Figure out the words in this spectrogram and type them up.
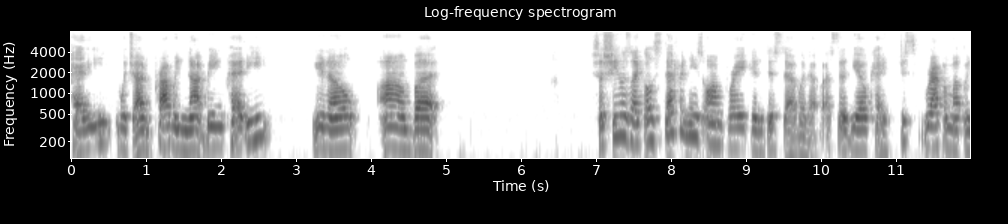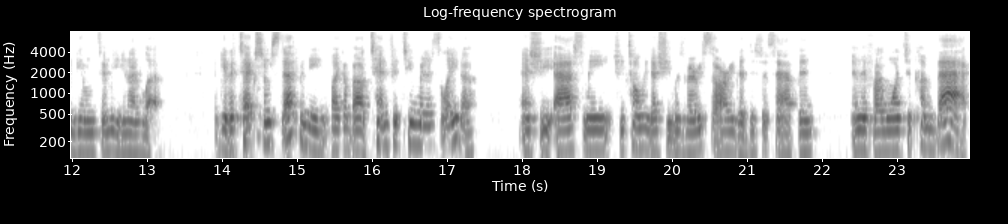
petty, which I'm probably not being petty, you know, um, but so she was like, oh, Stephanie's on break and this, that, whatever. I said, yeah, okay, just wrap them up and give them to me. And I left. I get a text from Stephanie like about 10, 15 minutes later and she asked me, she told me that she was very sorry that this has happened, and if I want to come back,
